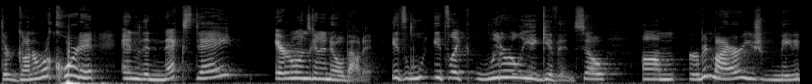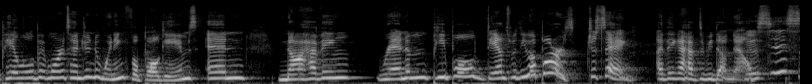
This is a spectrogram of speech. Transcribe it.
they're gonna record it, and the next day, everyone's gonna know about it. It's it's like literally a given. So, um, Urban Meyer, you should maybe pay a little bit more attention to winning football games and not having random people dance with you at bars. Just saying. I think I have to be done now. This is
